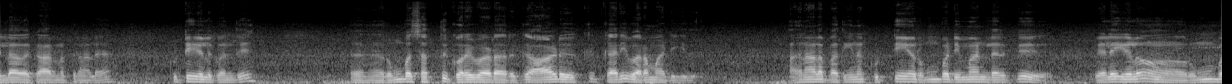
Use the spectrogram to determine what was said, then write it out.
இல்லாத காரணத்தினால குட்டிகளுக்கு வந்து ரொம்ப சத்து குறைபாடாக இருக்குது ஆடுக்கு கறி வர மாட்டேங்குது அதனால் பார்த்திங்கன்னா குட்டியும் ரொம்ப டிமாண்டில் இருக்குது விலைகளும் ரொம்ப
